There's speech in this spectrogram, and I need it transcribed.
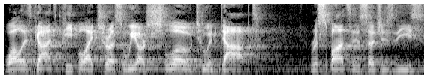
while, as God's people, I trust we are slow to adopt responses such as these,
